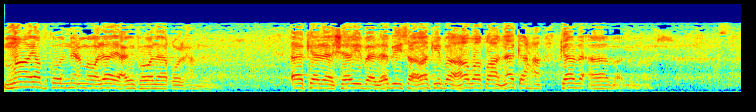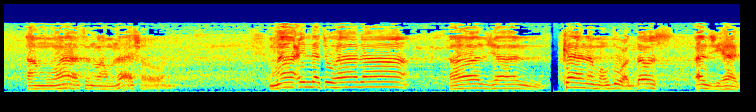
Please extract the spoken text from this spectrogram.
ما يذكر النعمة ولا يعرفها ولا يقول الحمد لله. أكل شرب لبس ركب هبط نكح كذا أبدا أموات وهم لا يشعرون. ما علة هذا؟ الجهل. كان موضوع الدرس الجهاد.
